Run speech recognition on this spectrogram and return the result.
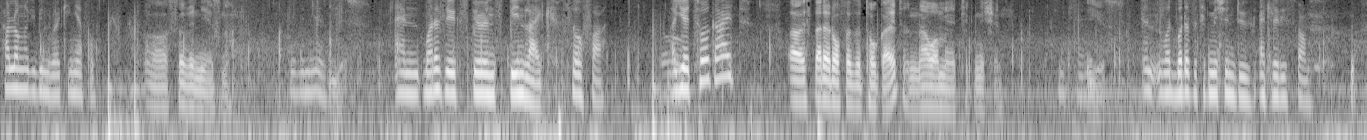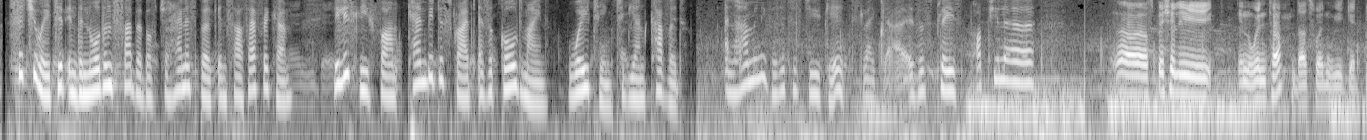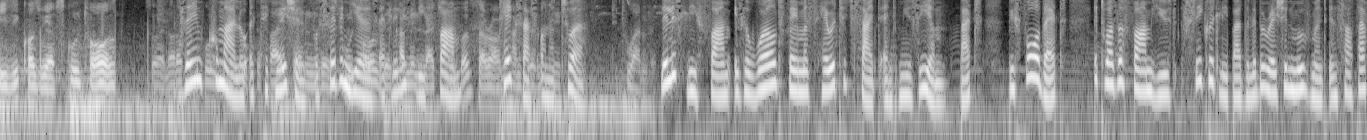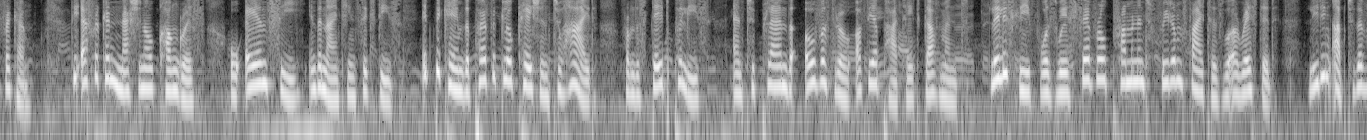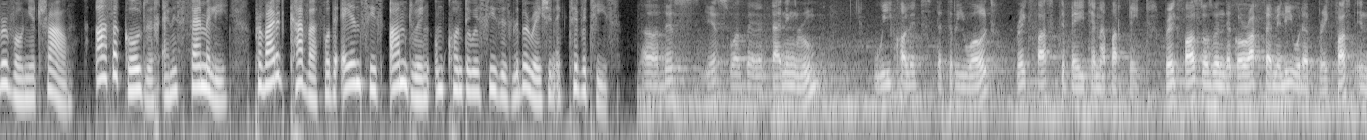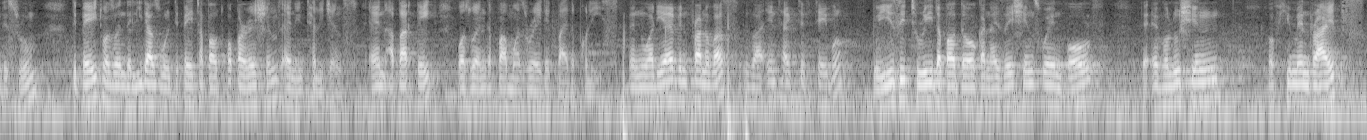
How long have you been working here for? Uh, seven years now. Seven years? Yes. And what has your experience been like so far? Are you a tour guide? Uh, I started off as a tour guide and now I'm a technician. Okay. Yes. And what, what does a technician do at Liddy's Farm? Situated in the northern suburb of Johannesburg in South Africa, Liliesleaf Farm can be described as a gold mine waiting to be uncovered. And how many visitors do you get? Like, uh, is this place popular? Uh, especially in winter, that's when we get busy because we have school tours. Zain Kumalo, a technician for seven years at Liliesleaf Farm, takes us on a tour. Liliesleaf Farm is a world-famous heritage site and museum, but before that, it was a farm used secretly by the liberation movement in South Africa, the African National Congress, or ANC, in the 1960s. It became the perfect location to hide from the state police and to plan the overthrow of the apartheid government. Liliesleaf was where several prominent freedom fighters were arrested, leading up to the Rivonia trial. Arthur Goldreich and his family provided cover for the ANC's armed wing Umkhonto weSizwe's liberation activities. Uh, this, yes, was the dining room. We call it the three world, breakfast, debate and apartheid. Breakfast was when the Gora family would have breakfast in this room. Debate was when the leaders would debate about operations and intelligence. And apartheid was when the farm was raided by the police. And what you have in front of us is our interactive table. We use it to read about the organizations who are involved, the evolution of human rights,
